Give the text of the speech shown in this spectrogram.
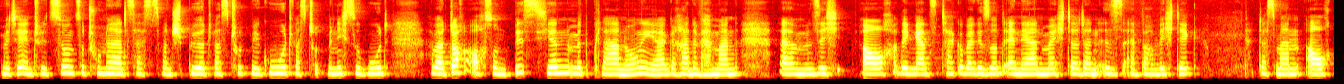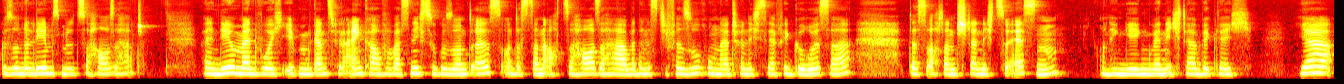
mit der Intuition zu tun hat. Das heißt, dass man spürt, was tut mir gut, was tut mir nicht so gut, aber doch auch so ein bisschen mit Planung. Ja, gerade wenn man ähm, sich auch den ganzen Tag über gesund ernähren möchte, dann ist es einfach wichtig, dass man auch gesunde Lebensmittel zu Hause hat. Weil in dem Moment, wo ich eben ganz viel einkaufe, was nicht so gesund ist und das dann auch zu Hause habe, dann ist die Versuchung natürlich sehr viel größer, das auch dann ständig zu essen. Und hingegen, wenn ich da wirklich ja,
